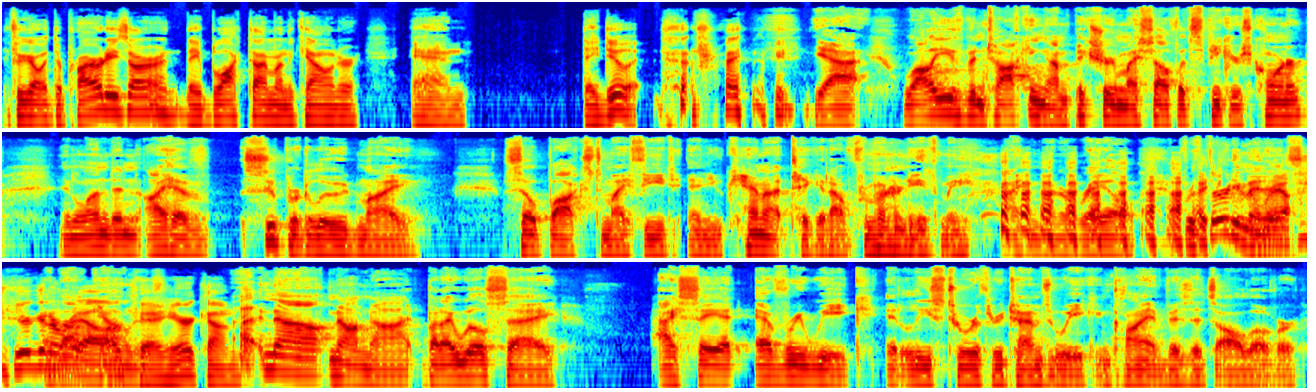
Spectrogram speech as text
they figure out what their priorities are, they block time on the calendar, and they do it, right? I mean, Yeah. While you've been talking, I'm picturing myself at Speaker's Corner in London. I have super glued my soapbox to my feet and you cannot take it out from underneath me. I'm going to rail for 30 minutes. rail. You're going to rail. calendars. Okay, here it comes. Uh, no, no, I'm not. But I will say, I say it every week, at least two or three times a week in client visits all over.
